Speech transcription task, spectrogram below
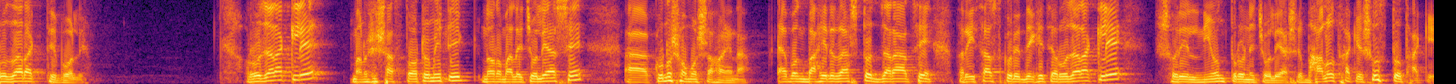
রোজা রাখতে বলে। রোজা রাখলে মানুষের স্বাস্থ্য অটোমেটিক নর্মালে চলে আসে কোনো সমস্যা হয় না। এবং বাহিরের রাষ্ট্র যারা আছে, তারা রিসার্চ করে দেখেছে, রোজা রাখলে শরীর নিয়ন্ত্রণে চলে আসে, ভালো থাকে, সুস্থ থাকে।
